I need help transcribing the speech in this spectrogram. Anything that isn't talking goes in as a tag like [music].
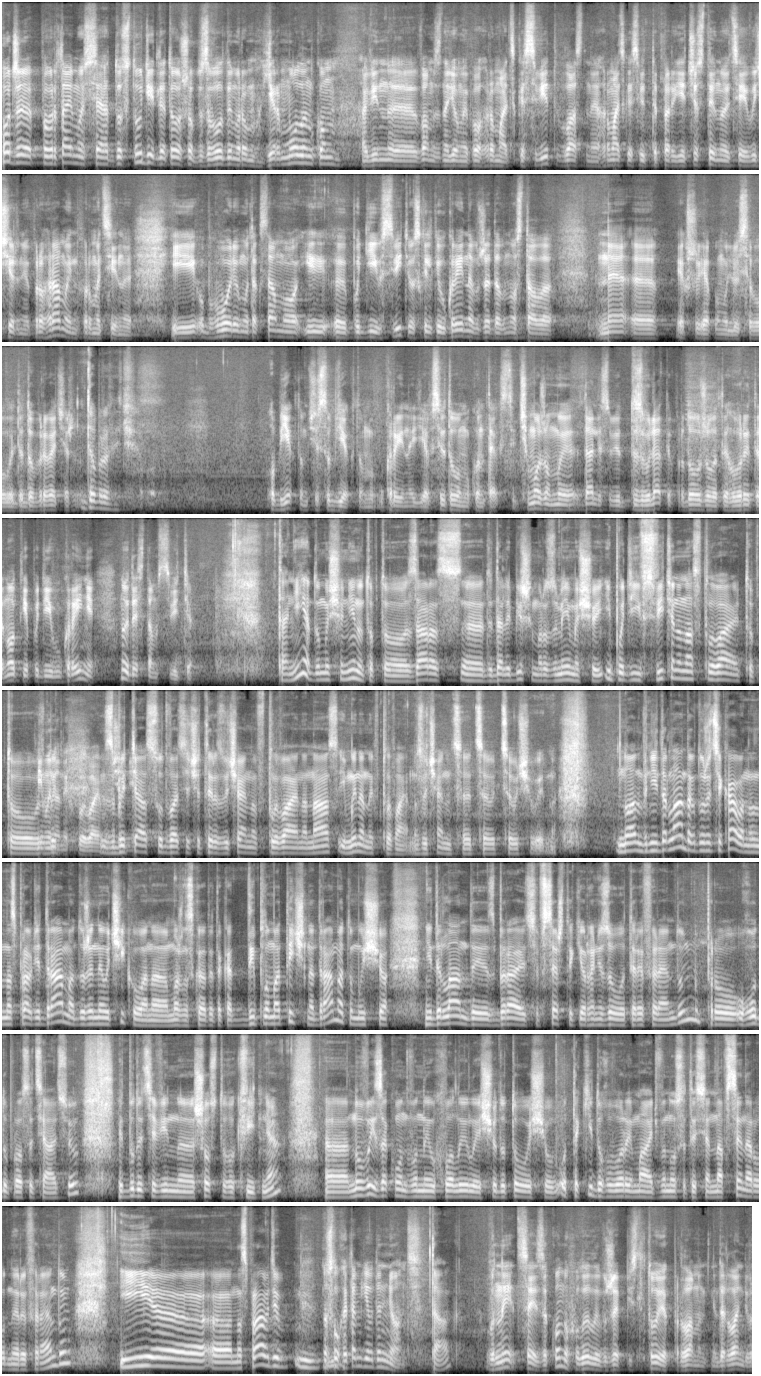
Отже, повертаємося до студії для того, щоб з Володимиром Єрмоленком, а він е, вам знайомий по громадський світ. Власне, громадський світ тепер є частиною цієї вечірньої програми інформаційної, і обговорюємо так само і е, події в світі, оскільки Україна вже давно стала не, е, якщо я помилюся, Володя, добрий вечір. Добрий вечір. Об'єктом чи суб'єктом України є в світовому контексті? Чи можемо ми далі собі дозволяти продовжувати говорити? Ну, от є події в Україні, ну і десь там в світі. Та ні, я думаю, що ні. Ну тобто зараз е, дедалі більше ми розуміємо, що і події в світі на нас впливають. Тобто І ми на них впливаємо, збиття су 24 звичайно впливає на нас, і ми на них впливаємо. Звичайно, це, це, це очевидно. Ну а в Нідерландах дуже цікава на- насправді драма, дуже неочікувана, можна сказати, така дипломатична драма, тому що Нідерланди збираються все ж таки організовувати референдум про угоду про асоціацію. Відбудеться він е, 6 квітня. Е, Новий закон вони ухвалили щодо того, що от такі договори мають виноситися на всенародний референдум. І е, е, насправді Ну слухай, там є один нюанс. так. Вони цей закон ухвалили вже після того, як парламент Нідерландів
